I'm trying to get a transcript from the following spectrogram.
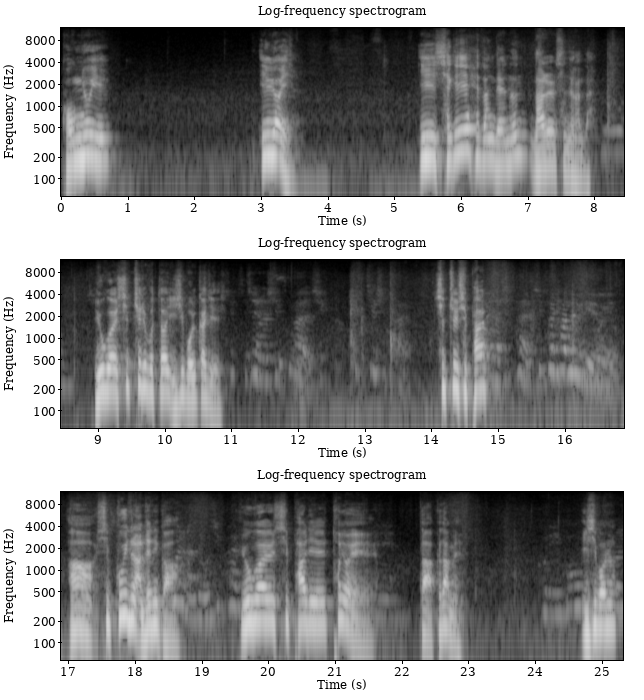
공휴일, 일요일 이 세 개에 해당되는 날을 선정한다. 6월 17일부터 25일까지 17, 18, 17, 18. 17, 18? 아니다, 18. 18이 화요일이에요. 아, 19일은 안 되니까 6월 18일 토요일 네. 자, 그 다음에 그리고 25는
